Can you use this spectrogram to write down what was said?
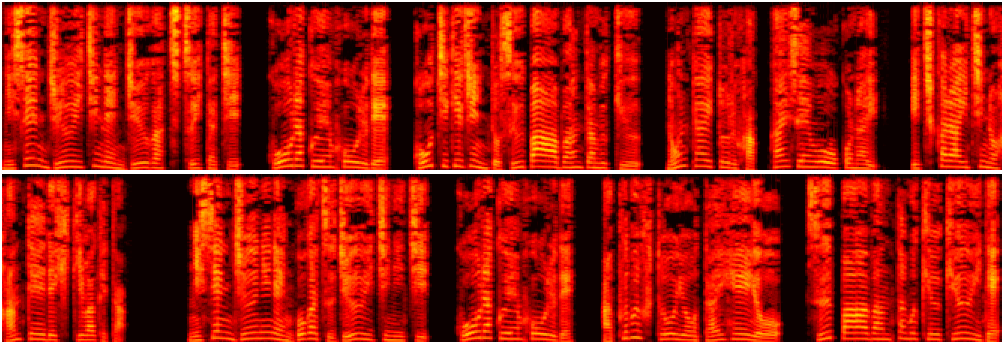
2011年10月1日、後楽園ホールで、高知基人とスーパーバンタム級、ノンタイトル8回戦を行い、1から1の判定で引き分けた。2012年5月11日、後楽園ホールで、アプブフ東洋太平洋、スーパーバンタム級9位で、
